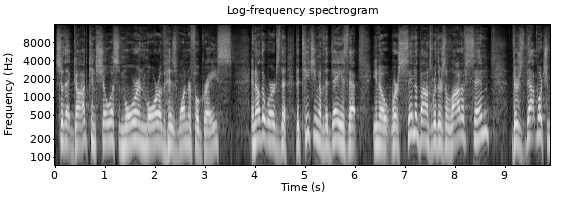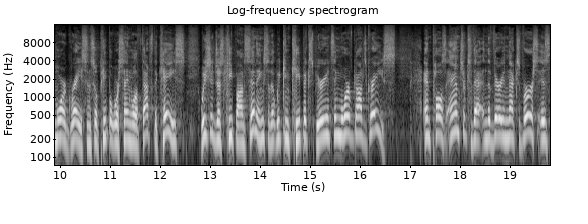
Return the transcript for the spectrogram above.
so that God can show us more and more of his wonderful grace? In other words, the, the teaching of the day is that, you know, where sin abounds, where there's a lot of sin, there's that much more grace. And so people were saying, well, if that's the case, we should just keep on sinning so that we can keep experiencing more of God's grace. And Paul's answer to that in the very next verse is,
